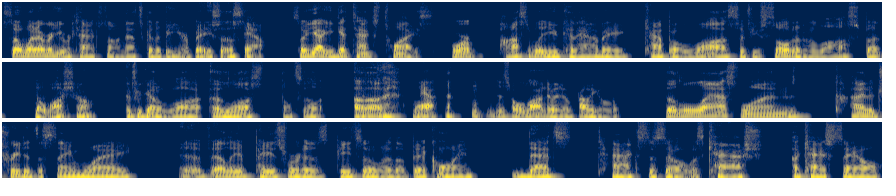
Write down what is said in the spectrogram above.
So whatever you were taxed on, that's going to be your basis. Yeah. So yeah, you get taxed twice, or possibly you could have a capital loss if you sold it at a loss. But No wash, no. If you got a, wa- a loss, don't sell it. Uh, Yeah, just hold on to it. It'll probably go. the last one kind of treated the same way. If Eliot pays for his pizza with a Bitcoin, that's taxed as though it was cash, a cash sale.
